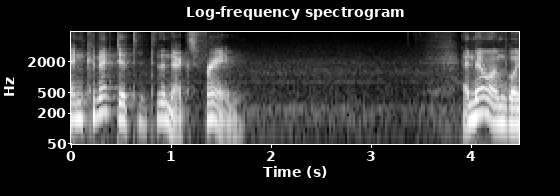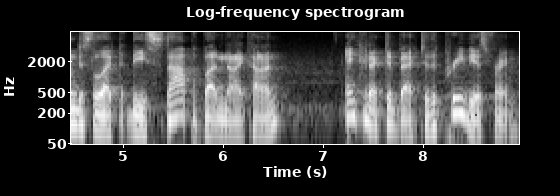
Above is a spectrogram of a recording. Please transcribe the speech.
and connect it to the next frame. And now I'm going to select the stop button icon and connect it back to the previous frame.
